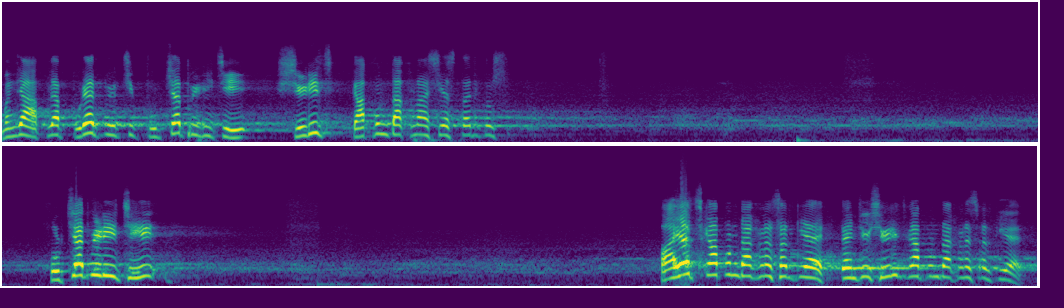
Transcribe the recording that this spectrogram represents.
म्हणजे आपल्या पुढ्या पिढीची पुढच्या पिढीची शिडीच कापून टाकणं अशी असणारी गोष्ट. पुढच्या पिढीची पायच कापून टाकण्यासारखी आहे त्यांची शिडीच कापून टाकण्यासारखी आहे.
